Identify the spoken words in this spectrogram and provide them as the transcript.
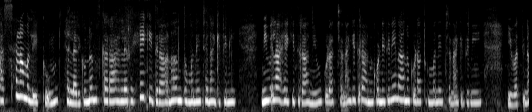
ಅಸ್ಸಲಾಮ್ ಎಲ್ಲರಿಗೂ ನಮಸ್ಕಾರ. ಎಲ್ಲರೂ ಹೇಗಿದ್ದೀರಾ? ನಾನು ತುಂಬಾ ಚೆನ್ನಾಗಿದ್ದೀನಿ. ನೀವೆಲ್ಲ ಹೇಗಿದ್ದೀರಾ? ನೀವು ಕೂಡ ಚೆನ್ನಾಗಿದ್ದೀರಾ ಅಂದ್ಕೊಂಡಿದ್ದೀನಿ ನಾನು ಕೂಡ ತುಂಬಾ ಚೆನ್ನಾಗಿದ್ದೀನಿ. ಇವತ್ತಿನ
